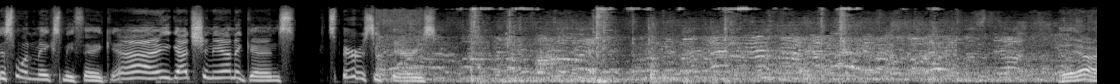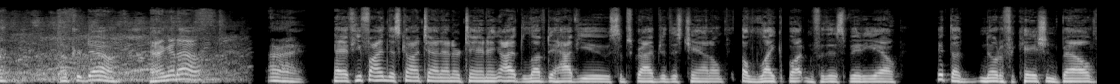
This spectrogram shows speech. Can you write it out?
this one makes me think, ah, you got shenanigans, conspiracy theories. There they are, hunkered down, hanging out. All right. Hey, if you find this content entertaining, I'd love to have you subscribe to this channel. Hit the like button for this video. Hit the notification bell.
